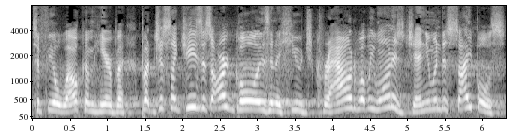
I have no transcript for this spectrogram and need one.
to feel welcome here here, but, but just like Jesus, our goal isn't a huge crowd. What we want is genuine disciples.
